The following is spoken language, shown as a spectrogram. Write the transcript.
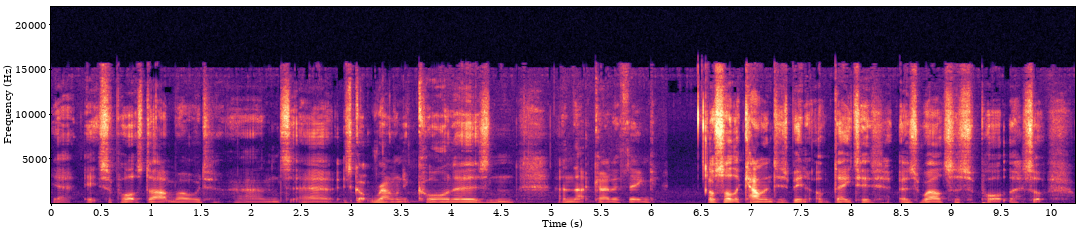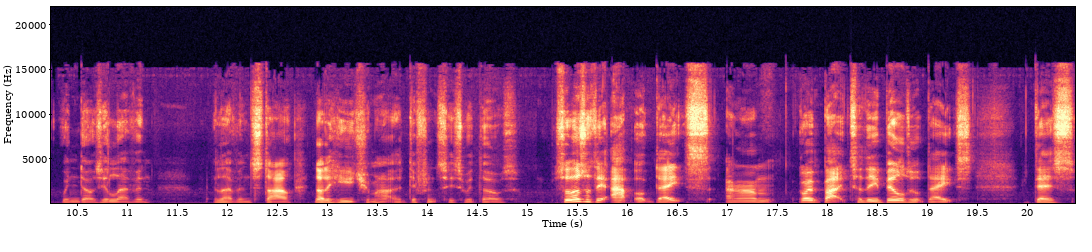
yeah, it supports dark mode and uh, it's got rounded corners and and that kind of thing. Also, the calendar's been updated as well to support the sort of Windows 11 11 style. Not a huge amount of differences with those. So those are the app updates. Um, going back to the build updates, there's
